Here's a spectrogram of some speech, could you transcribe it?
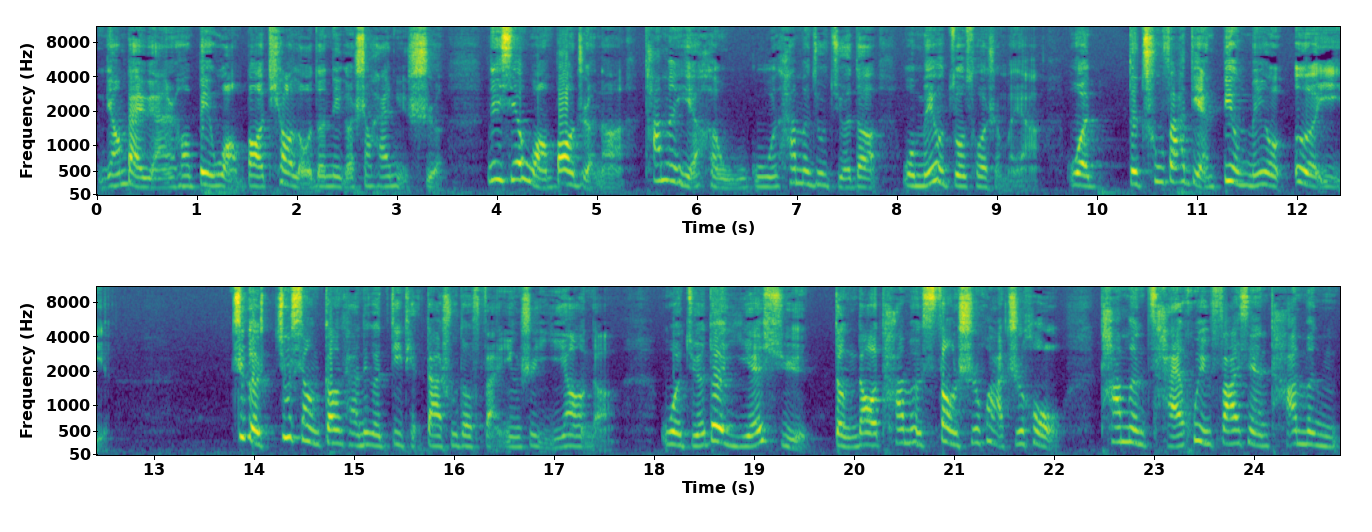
两百元，然后被网暴跳楼的那个上海女士，那些网暴者呢，他们也很无辜，他们就觉得我没有做错什么呀，我的出发点并没有恶意。这个就像刚才那个地铁大叔的反应是一样的。我觉得也许等到他们丧尸化之后，他们才会发现他们。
